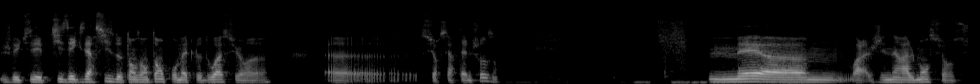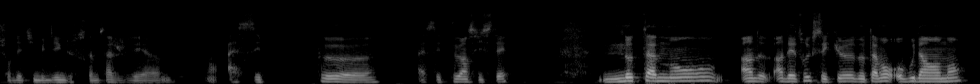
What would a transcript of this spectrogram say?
je vais utiliser des petits exercices de temps en temps pour mettre le doigt sur, sur certaines choses. Mais voilà, généralement sur, sur, des team building, des choses comme ça, je vais assez, peu, assez peu insister. Notamment, un, des trucs, c'est que notamment au bout d'un moment,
